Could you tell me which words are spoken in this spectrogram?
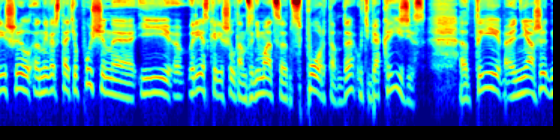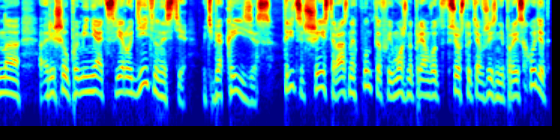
решил наверстать упущенное и резко решил там заниматься спортом, да? У тебя кризис. А ты неожиданно решил поменять сферу деятельности, у тебя кризис. 36 разных пунктов, и можно прям вот все, что у тебя в жизни происходит,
